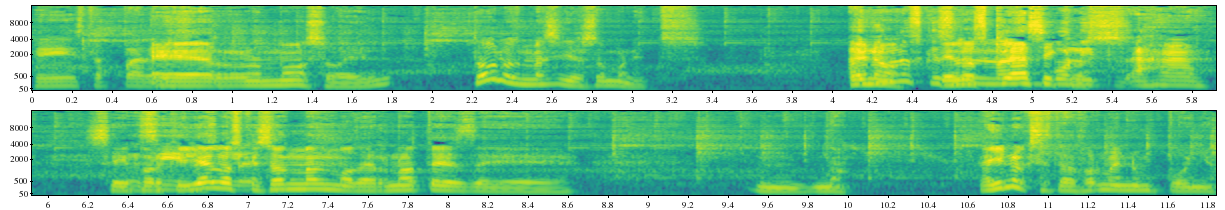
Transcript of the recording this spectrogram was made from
Sí, está padrísimo. Hermoso él. Todos los Mazingers son bonitos. Hay Bueno, unos que de son los más clásicos. bonitos, Ajá. Sí, porque ya los que son más modernotes de... mm, No. Hay uno que se transforma en un puño.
